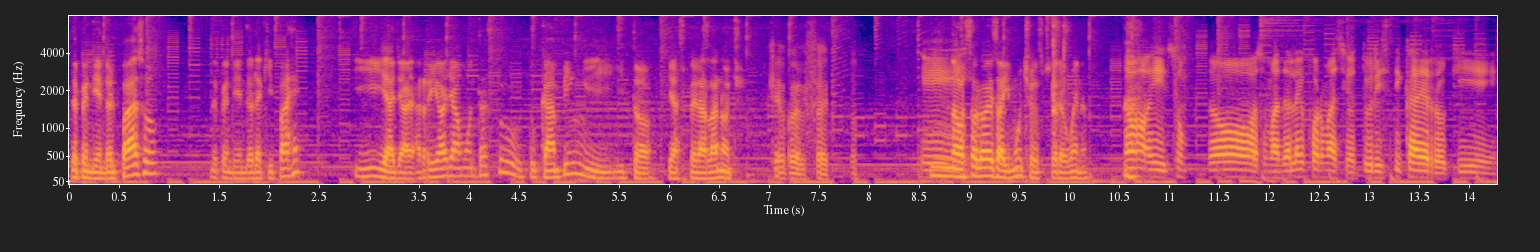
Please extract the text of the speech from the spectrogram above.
Dependiendo el paso, dependiendo del equipaje. Y allá arriba ya montas tu, tu camping y, y todo, y a esperar la noche. Qué perfecto. Y- No solo eso, hay muchos, pero bueno. No, y sumando, sumando la información turística de Rocky,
